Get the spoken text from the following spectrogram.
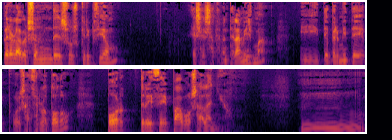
Pero la versión de suscripción es exactamente la misma y te permite pues hacerlo todo por 13 pavos al año. Mm,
